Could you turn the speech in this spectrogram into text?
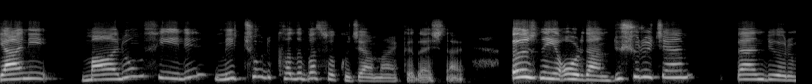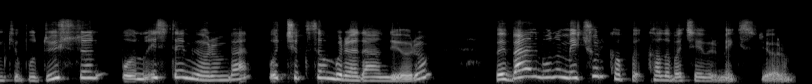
Yani malum fiili meçhul kalıba sokacağım arkadaşlar. Özneyi oradan düşüreceğim. Ben diyorum ki bu düşsün. Bunu istemiyorum ben. Bu çıksın buradan diyorum. Ve ben bunu meçhul kapı, kalıba çevirmek istiyorum.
